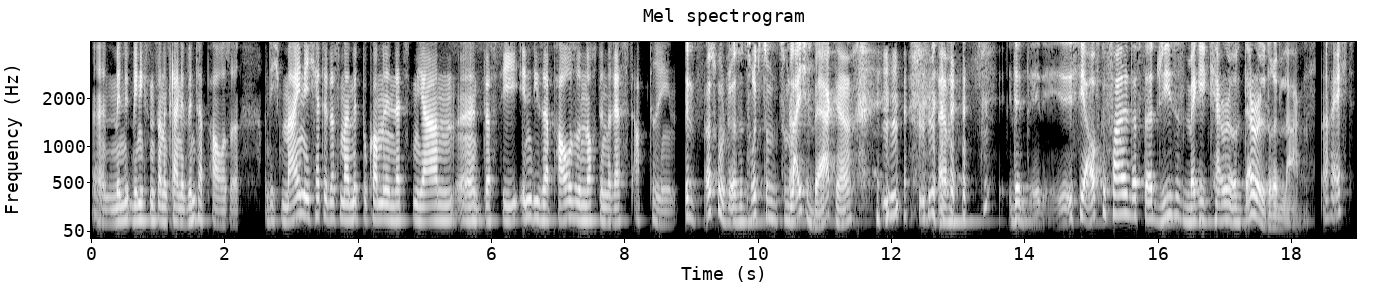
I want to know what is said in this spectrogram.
Äh, wenigstens so eine kleine Winterpause. Und ich meine, ich hätte das mal mitbekommen in den letzten Jahren, äh, dass die in dieser Pause noch den Rest abdrehen. Alles gut, also zurück zum, zum Leichenberg, ja. Mhm. ähm, ist dir aufgefallen, dass da Jesus, Maggie, Carol und Daryl drin lagen? Ach echt?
